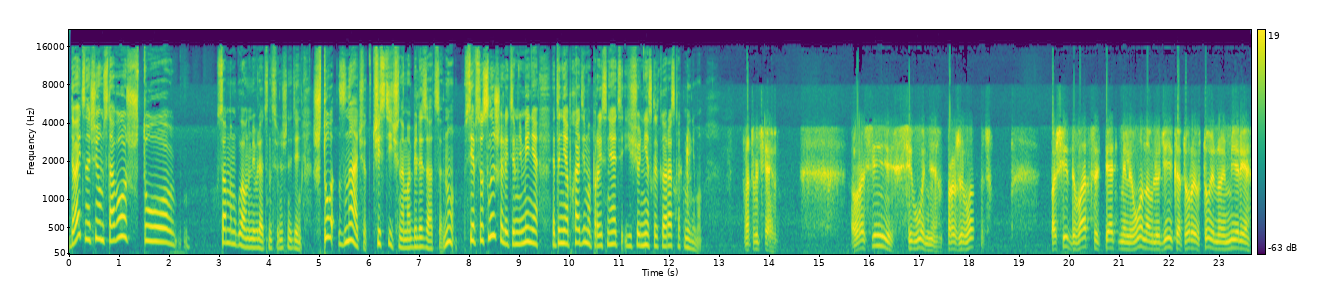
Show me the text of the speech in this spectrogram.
Давайте начнем с того, что самым главным является на сегодняшний день. Что значит частичная мобилизация? Ну, все все слышали, тем не менее, это необходимо прояснять еще несколько раз как минимум. Отвечаю. В России сегодня проживают почти 25 миллионов людей, которые в той или иной мере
